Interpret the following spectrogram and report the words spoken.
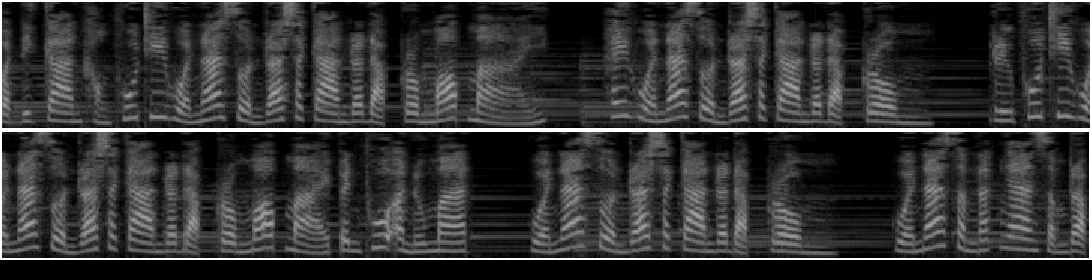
วัสดิการของผู้ที่หัวหน้าส่วนราชการระดับกรมมอบหมาย ให้หัวหน้าส่วนราชการระดับกรม หรือผู้ที่หัวหน้าส่วนราชการระดับกรมมอบหมายเป็นผู้อนุมัติ หัวหน้าส่วนราชการระดับกรม หัวหน้าสำนักงานสำหรับ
